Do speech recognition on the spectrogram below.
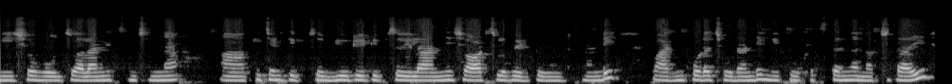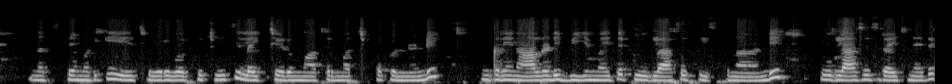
మీషో హోల్స్ అలానే చిన్న చిన్న కిచెన్ టిప్స్ బ్యూటీ టిప్స్ ఇలా అన్ని షార్ట్స్లో పెడుతూ ఉంటానండి వాటిని కూడా చూడండి మీకు ఖచ్చితంగా నచ్చుతాయి. నచ్చితే మటుకి చివరి వరకు చూసి లైక్ చేయడం మాత్రం మర్చిపోకండి ఇంకా నేను ఆల్రెడీ బియ్యం అయితే టూ గ్లాసెస్ తీసుకున్నానండి. టూ గ్లాసెస్ రైస్ని అయితే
